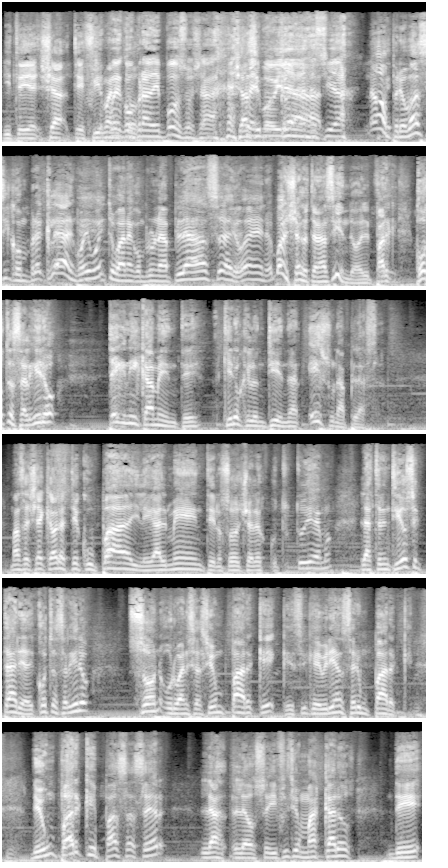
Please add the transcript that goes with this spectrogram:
y te, ya te Se firman. puede esto- comprar de pozo ya. ya se inmobiliaria de la claro. ciudad. No, pero vas y compras, claro, en cualquier momento van a comprar una plaza y bueno, bueno, ya lo están haciendo. El parque Costa Salguero, técnicamente, quiero que lo entiendan, es una plaza. Más allá de que ahora esté ocupada ilegalmente, nosotros ya lo estudiamos, las 32 hectáreas de Costa Salguero son urbanización parque, que decir que deberían ser un parque. De un parque pasa a ser la- los edificios más caros de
